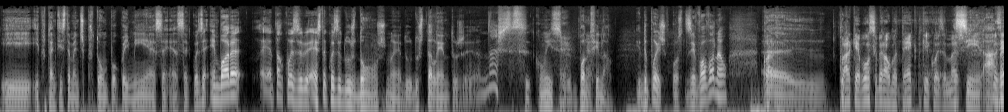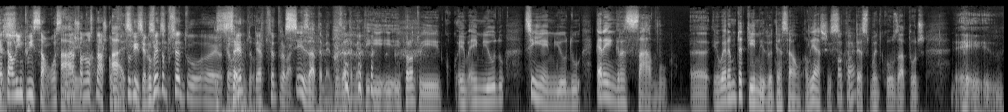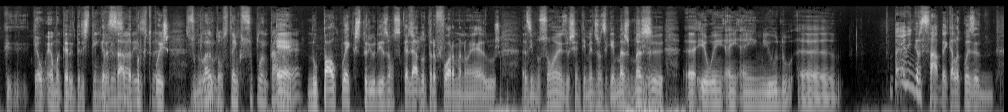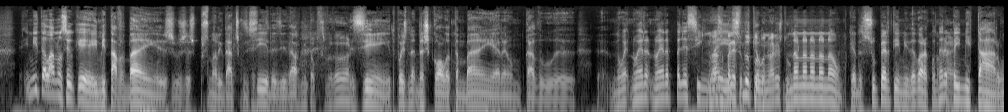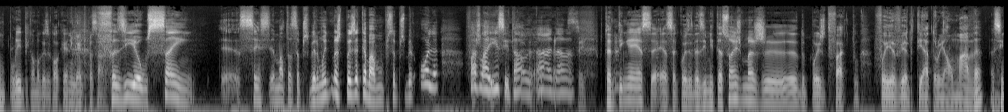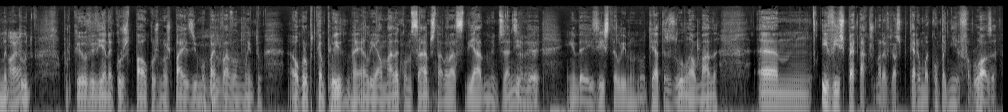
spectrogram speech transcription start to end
E, e portanto isso também despertou um pouco em mim essa, essa coisa, embora. É tal coisa, esta coisa dos dons, não é? Do- dos talentos, eh, nasce-se com isso, ponto final. E depois, ou se desenvolve ou não. Claro. Eh, Claro que é bom saber alguma técnica e coisa, mas, Sim, ah, mas, é mas- tal intuição, ou se Ai, nasce ou não se não. nasce, como Ah, tu sim, dizes, sim, 90% é Sem talento, dúvida. 10% trabalho. Sim, exatamente, exatamente. E, e- e pronto, e em, em miúdo, sim, em miúdo, era engraçado. Uh, eu era muito tímido, atenção. Aliás, isso Ok. acontece muito com os atores, eh, que, que é um- é uma característica engraçada, Engraçado porque isso, depois. é. suplantam-se, tem que suplantar, é, é? no palco é que exteriorizam se calhar de outra forma, não é? Os, as emoções, os sentimentos, não sei o quê. Mas, mas eh, eu em, em, em miúdo eh, era engraçado, aquela coisa de imita lá não sei o quê, imitava bem as, as personalidades conhecidas e tal. Muito observador. Sim, e depois na, na escola também era um bocado. eh, não, é- não era, não era palhacinho, Não não, é o palhacinho turma, eu- não eras tu? Não, não, não, não, não, porque era super tímido. Agora, quando era Ok. para imitar um político uma coisa qualquer, Ninguém te passava. fazia-o sem, sem se- a malta se aperceber muito, mas depois acabavam por se aperceber: olha, faz lá isso e tal. Ah, não. Sim. Portanto, tinha essa, essa coisa das imitações, mas eh, depois, de facto, foi a ver teatro em Almada, acima Olha. de tudo, porque eu vivia na Cruz de Pau com os meus pais e o meu Uhum. pai levava-me muito ao grupo de Campolide, né, ali em Almada, como sabes, estava lá sediado muitos anos, ainda, ainda existe ali no, no Teatro Azul, na Almada, Ahm, e vi espetáculos maravilhosos, porque era uma companhia fabulosa.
